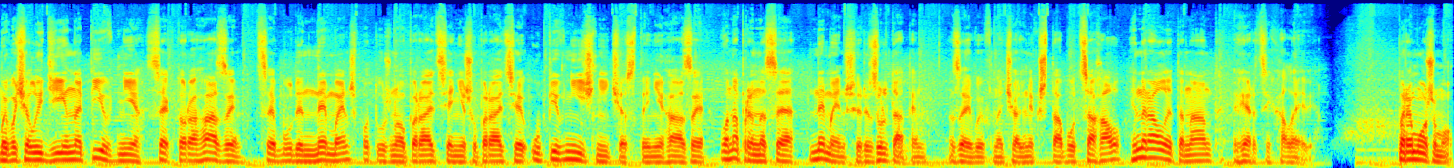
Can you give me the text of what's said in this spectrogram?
Ми почали дії на півдні сектора Гази. Це буде не менш потужна операція ніж операція у північній частині Гази. Вона принесе не менші результати, заявив начальник штабу Цагал генерал-лейтенант Герці Халеві. Переможемо.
